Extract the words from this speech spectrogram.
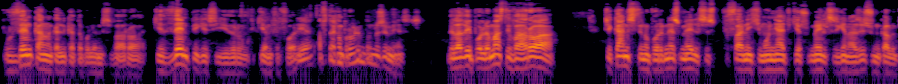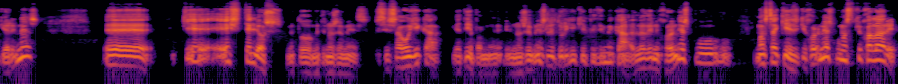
που δεν κάναν καλή καταπολέμηση τη βαρόα και δεν πήγε στη γυροδοτική ανθοφορία, αυτά είχαν προβλήματα νοσεμίαση. Δηλαδή, πολεμάς τη βαρόα και κάνεις φθινοπορεινές μέλισσες που θα είναι οι χειμωνιάτικε σου μέλισσε για να ζήσουν οι καλοκαιρινές. Ε, και έχει τελειώσει με, το, με την νοζεμίαση. Συσσαγωγικά. Γιατί είπαμε, η νοζεμίαση λειτουργεί και επιδημικά. Δηλαδή είναι χρονιές που μας τσακίζει και χρονιές που είμαστε πιο χαλαροί.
